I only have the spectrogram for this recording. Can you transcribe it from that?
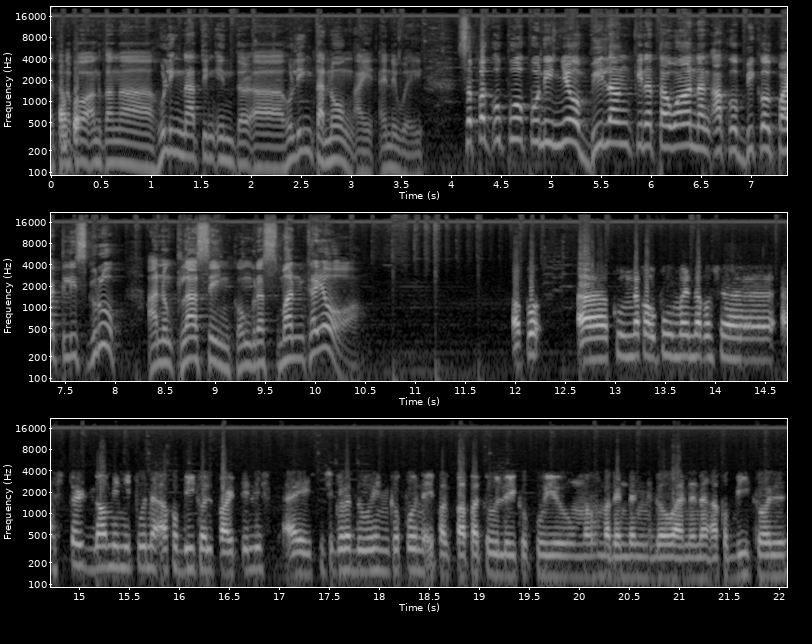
ito na po ang tanga huling nating inter, ah, huling tanong ay anyway. Sa pag-upo po ninyo bilang kinatawan ng Ako Bicol Party List Group, anong klaseng congressman kayo? Opo, ah, kung nakaupo man ako sa as third nominee po na ako Bicol Party List ay sisiguraduhin ko po na ipagpapatuloy ko po yung mga magandang nagawa na ng ako Bicol.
